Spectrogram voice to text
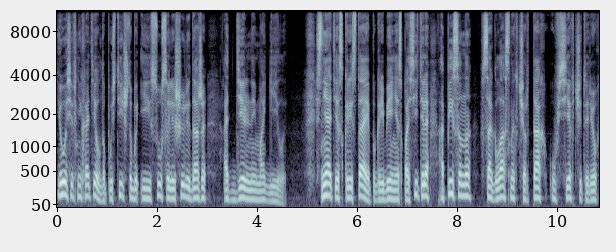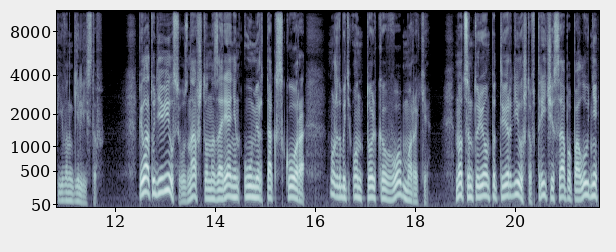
Иосиф не хотел допустить, чтобы Иисуса лишили даже отдельной могилы. Снятие с креста и погребение Спасителя описано в согласных чертах у всех четырех евангелистов. Пилат удивился, узнав, что Назарянин умер так скоро. Может быть, он только в обмороке. Но Центурион подтвердил, что в три часа пополудни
